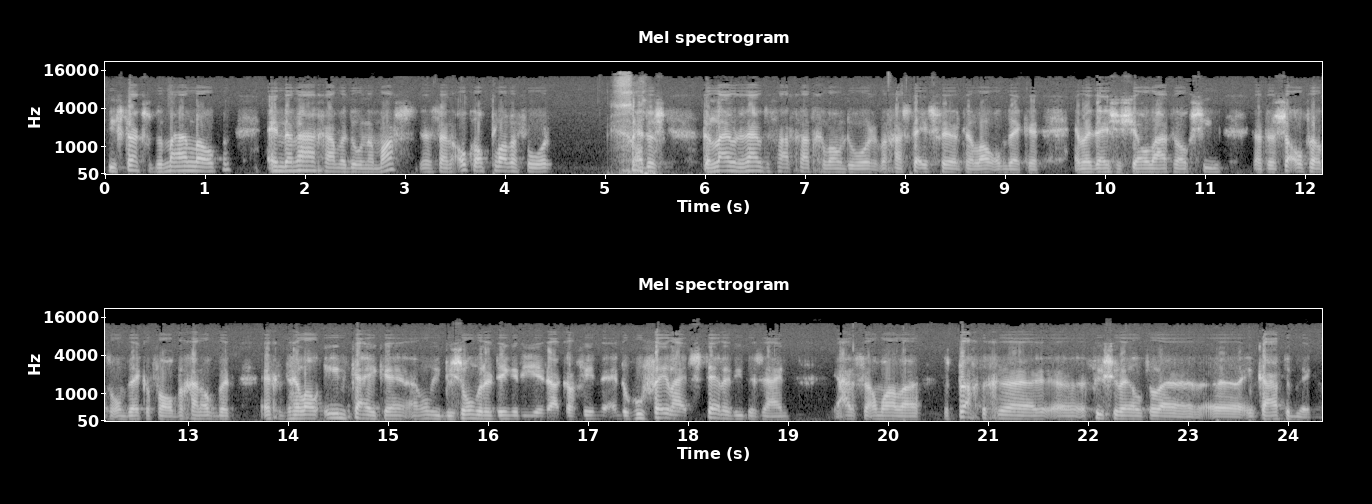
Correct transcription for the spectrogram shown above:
die straks op de maan lopen. En daarna gaan we door naar Mars. Daar zijn ook al plannen voor. En dus de luide ruimtevaart gaat gewoon door. We gaan steeds verder het heelal ontdekken. En met deze show laten we ook zien dat er zoveel te ontdekken valt. We gaan ook met echt het heelal inkijken. En al die bijzondere dingen die je daar kan vinden. En de hoeveelheid sterren die er zijn. Ja, dat is allemaal uh, dat prachtig uh, visueel te, in kaart te brengen.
